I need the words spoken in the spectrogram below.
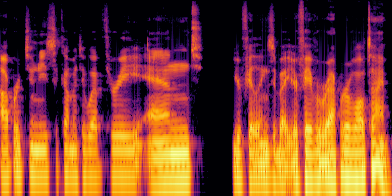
opportunities to come into Web3 and your feelings about your favorite rapper of all time.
